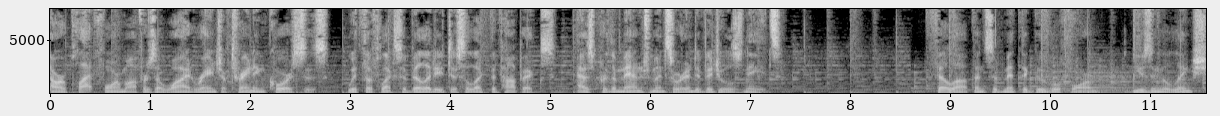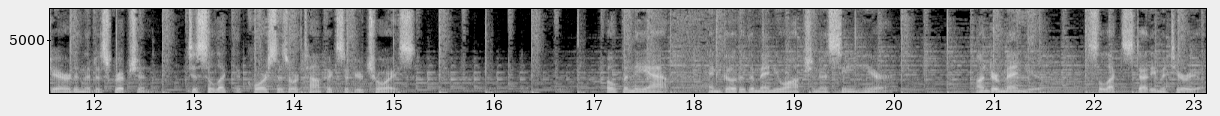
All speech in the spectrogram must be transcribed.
Our platform offers a wide range of training courses, with the flexibility to select the topics, as per the management's or individual's needs. Fill up and submit the Google form, using the link shared in the description, to select the courses or topics of your choice. Open the app, and go to the menu option as seen here. Under Menu, select Study Material.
